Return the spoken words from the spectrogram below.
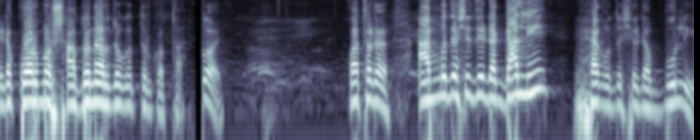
এটা কর্ম সাধনার জগতের কথা। কয়? কথাটা আমাদের দেশে যেটা গালি হ্যাঁ দেশে এটা বলি।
